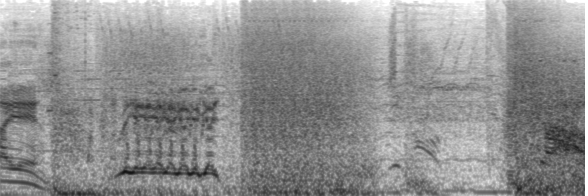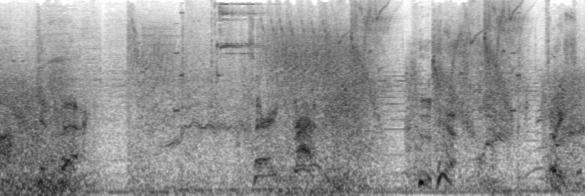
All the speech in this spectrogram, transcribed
I am? Get back! Take that! Brace it!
